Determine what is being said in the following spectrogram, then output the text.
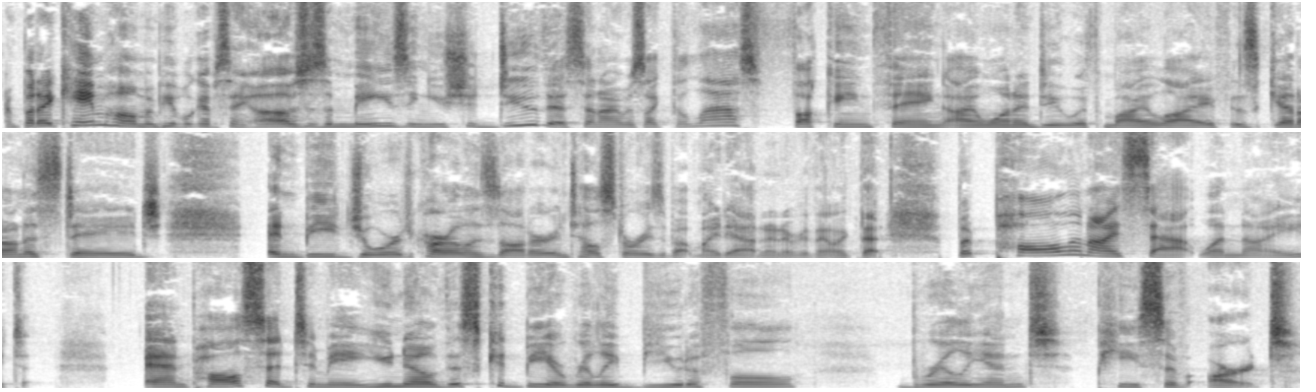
but I came home and people kept saying, "Oh, this is amazing. You should do this." And I was like, "The last fucking thing I want to do with my life is get on a stage and be George Carlin's daughter and tell stories about my dad and everything like that." But Paul and I sat one night and Paul said to me, "You know, this could be a really beautiful, brilliant piece of art."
